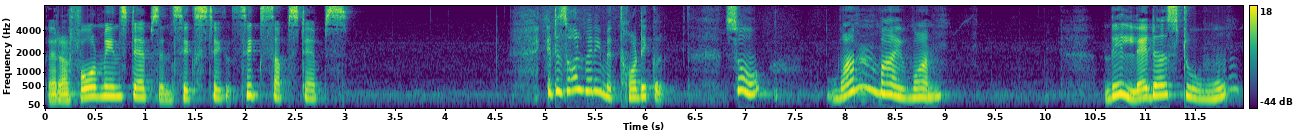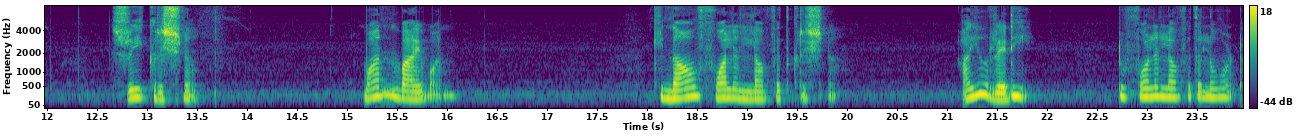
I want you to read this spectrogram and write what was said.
There are four main steps and six, six sub steps. It is all very methodical. So, one by one, they led us to whom? Sri Krishna. One by one. Ki now fall in love with Krishna. Are you ready to fall in love with the Lord?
